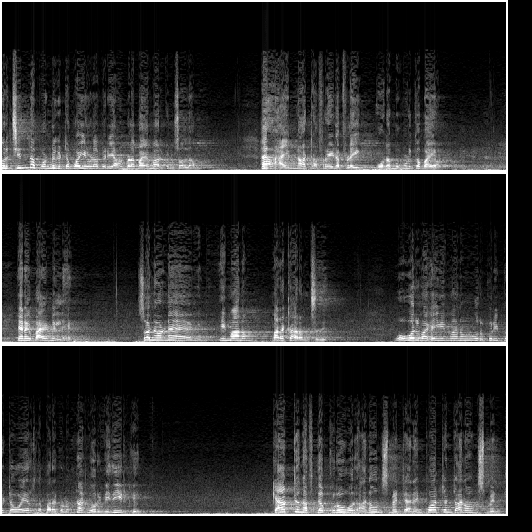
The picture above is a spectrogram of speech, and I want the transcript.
ஒரு சின்ன பொண்ணுக்கிட்ட போய் இவ்வளோ பெரிய ஆம்பளை பயமாக இருக்குன்னு சொல்லாம. I am not afraid of flying உடம்பு முழுக்க பயம். எனக்கு பயம் இல்லை சொன்ன உடனே விமானம் பறக்க ஆரம்பிச்சது. ஒவ்வொரு வகை விமானமும் ஒரு குறிப்பிட்ட உயரத்தில் பறக்கணும்னு அங்கே ஒரு விதி இருக்குது கேப்டன் ஆஃப் த குரூ ஒரு அனௌன்ஸ்மெண்ட் அண்ட் இம்பார்ட்டண்ட் அனௌன்ஸ்மெண்ட்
